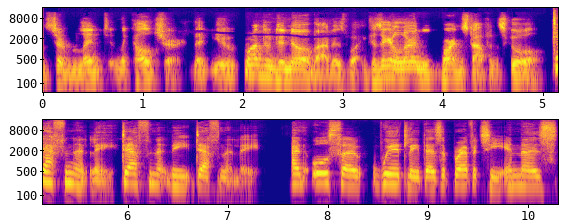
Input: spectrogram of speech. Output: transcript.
sort of lint in the culture that you want them to know about as well, because they're going to learn the important stuff in school. Definitely. Definitely. Definitely. And also, weirdly, there's a brevity in those.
